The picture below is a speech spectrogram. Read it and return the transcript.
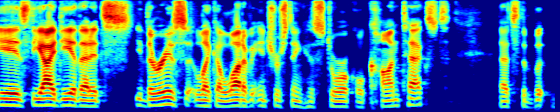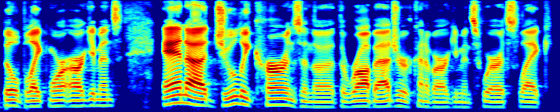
is the idea that it's there is like a lot of interesting historical context that's the B- bill blakemore argument and uh juli kearns and the the rob ager kind of arguments where it's like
